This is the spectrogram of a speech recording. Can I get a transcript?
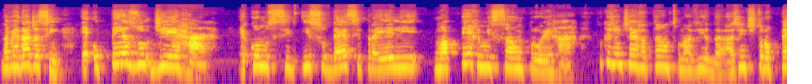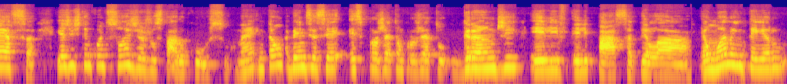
Na verdade, assim, é o peso de errar. É como se isso desse para ele uma permissão para o errar porque a gente erra tanto na vida, a gente tropeça e a gente tem condições de ajustar o curso, né? Então, a BNCC, esse projeto é um projeto grande, ele, ele passa pela. É um ano inteiro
